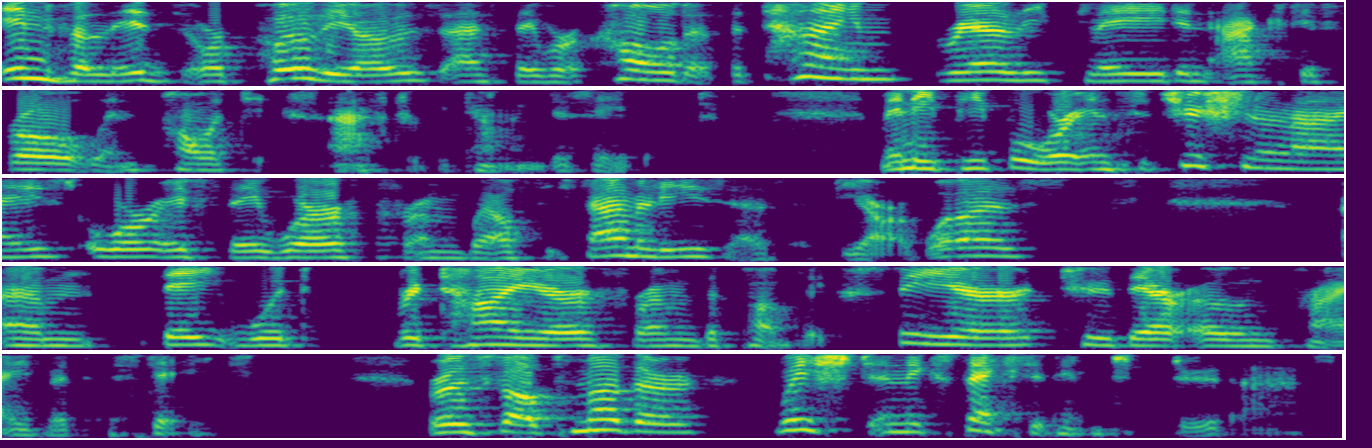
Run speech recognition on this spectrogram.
invalids or polios, as they were called at the time, rarely played an active role in politics after becoming disabled. Many people were institutionalized, or if they were from wealthy families, as FDR was, um, they would retire from the public sphere to their own private estate. Roosevelt's mother wished and expected him to do that,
